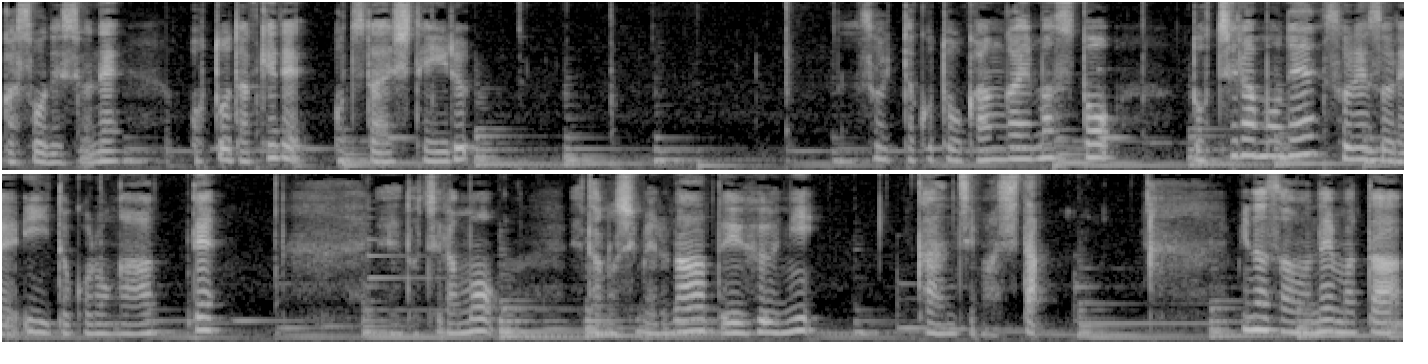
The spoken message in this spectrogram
がそうですよね。音だけでお伝えしている。そういったことを考えますとどちらもねそれぞれいいところがあって、え、どちらも楽しめるなというふうに感じました。皆さんはねまた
